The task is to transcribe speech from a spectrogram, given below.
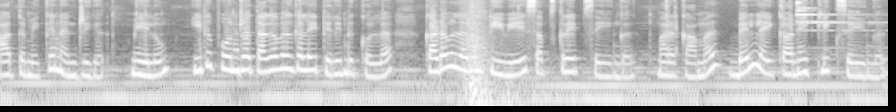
பார்த்தமைக்க நன்றிகள். மேலும் இது போன்ற தகவல்களை தெரிந்து கொள்ள கடவுள் அருள் டிவியை சப்ஸ்கிரைப் செய்யுங்கள். மறக்காமல் பெல் ஐக்கானை கிளிக் செய்யுங்கள்.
